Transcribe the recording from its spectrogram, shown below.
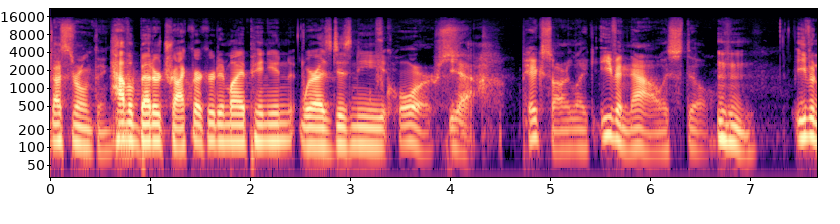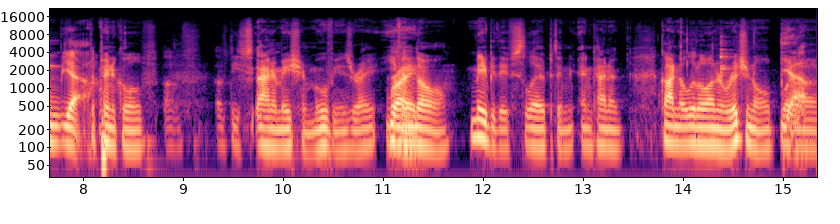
That's their own thing. Have a better track record, in my opinion. Whereas Disney, of course. yeah, Pixar, like even now, is still hmm even yeah, the pinnacle of, of, these animation movies, right? Right. Even though maybe they've slipped and, and kind of gotten a little unoriginal, but Yeah. uh,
